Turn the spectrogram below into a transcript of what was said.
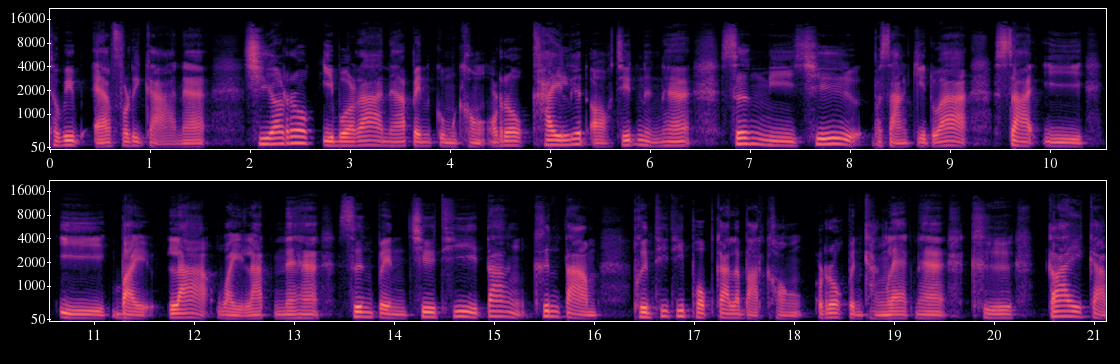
ทวีปแอฟริกานะเชื้อโรคอีโบลานะเป็นกลุ่มของโรคไข้เลือดออกชนิดหนึ่งนะฮะซึ่งมีชื่อภาษาอังกฤษว่าซาอีอีไบลาไวรัสนะฮะซึ่งเป็นชื่อที่ตั้งขึ้นตามพื้นที่ที่พบการระบาดของโรคเป็นครั้งแรกนะฮะคือใกล้กับ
